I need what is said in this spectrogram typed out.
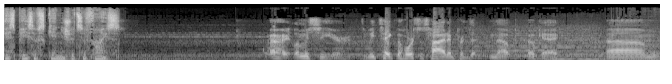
This piece of skin should suffice. Alright, let me see here. Did we take the horse's hide and protect... Nope. Okay. Um...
